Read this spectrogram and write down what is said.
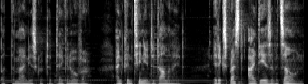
But the manuscript had taken over and continued to dominate. It expressed ideas of its own,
